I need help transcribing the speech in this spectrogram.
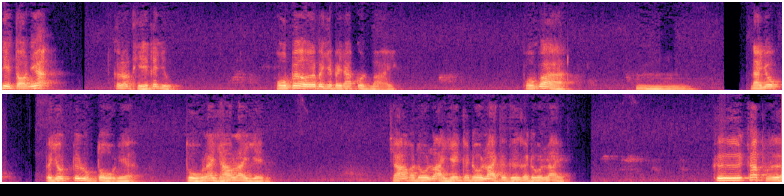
นี่ตอนเนี้ยกำลังเถียงกันอยู่ ผมไปเออไม่ใช่ไปนักกฎหมาย ผมว่า อืม นายก ประยุทธ์หรือลุงตู่เนี่ย ถูกไล่เช้าไล่เย็น เช้าก็โดนไล่เย็นก็โดนไล่ก็คือก็โดนไล่ คือถ้าเผื่อ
